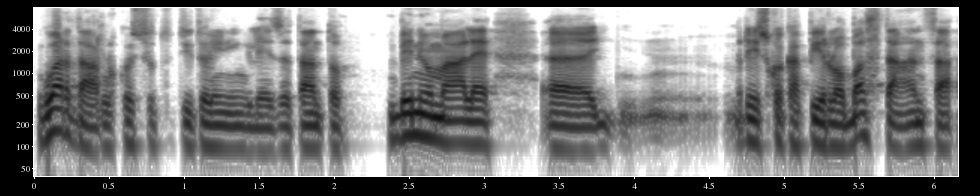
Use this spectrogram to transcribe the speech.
guardarlo con i sottotitoli in inglese, tanto bene o male eh, riesco a capirlo abbastanza.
